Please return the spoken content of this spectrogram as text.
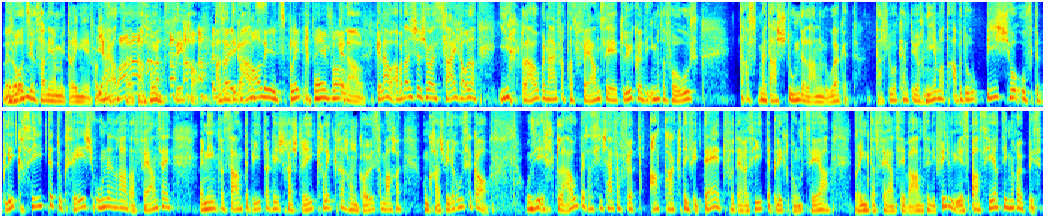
Das wollte sich dann ja mit Ringen verschmerzen. Ja, da kommt sicher. also die ganze... alle ins Blick TV. Genau, genau. Aber das ist ja schon ein Zeichen, oder? Ich glaube einfach, dass Fernsehen, die Leute gehen immer davon aus, dass man das stundenlang schaut. Das schaut natürlich niemand. Aber du bist schon auf der Blickseite, du siehst unten dran das Fernsehen. Wenn ein interessanter Beitrag ist, kannst du reinklicken, kannst ihn grösser machen und kannst wieder rausgehen. Und ich glaube, das ist einfach für die Attraktivität von dieser Seite blick.ch bringt das Fernsehen wahnsinnig viel. Es passiert immer etwas.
